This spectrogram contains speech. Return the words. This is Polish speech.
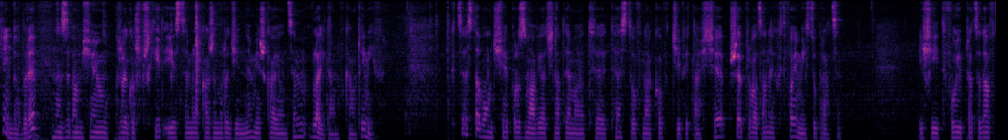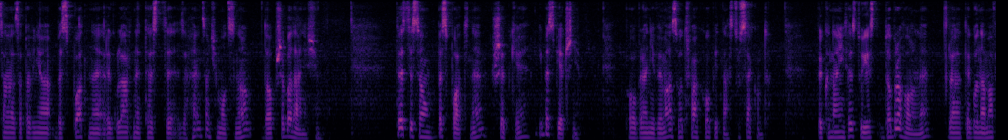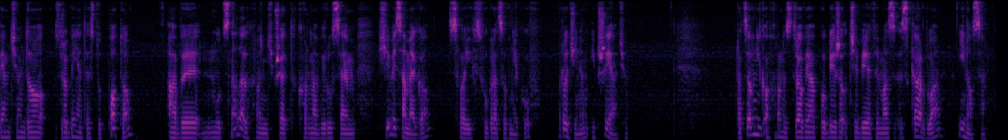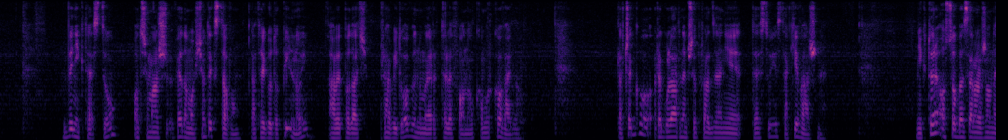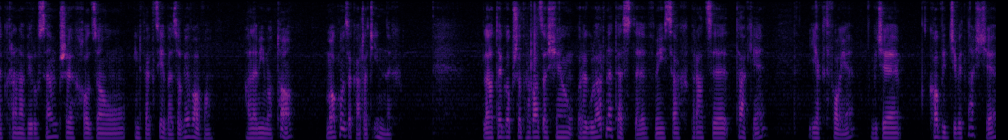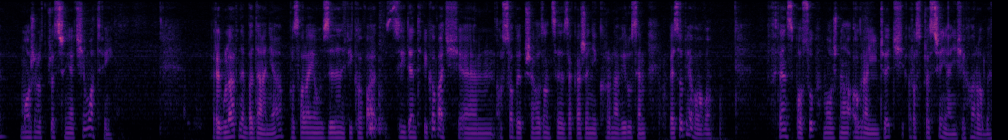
Dzień dobry, nazywam się Grzegorz Przchit i jestem lekarzem rodzinnym mieszkającym w Laytown w County Meath. Chcę z Tobą dzisiaj porozmawiać na temat e, testów na COVID-19 przeprowadzanych w Twoim miejscu pracy. Jeśli Twój pracodawca zapewnia bezpłatne, regularne testy, zachęcam Cię mocno do przebadania się. Testy są bezpłatne, szybkie i bezpiecznie. Pobranie wymazu trwa około 15 sekund. Wykonanie testu jest dobrowolne, dlatego namawiam Cię do zrobienia testu po to, aby móc nadal chronić przed koronawirusem siebie samego, swoich współpracowników, rodzinę i przyjaciół. Pracownik ochrony zdrowia pobierze od Ciebie wymaz z gardła i nosa. Wynik testu otrzymasz wiadomością tekstową, dlatego dopilnuj, aby podać prawidłowy numer telefonu komórkowego. Dlaczego regularne przeprowadzanie testu jest takie ważne? Niektóre osoby zarażone koronawirusem przechodzą infekcję bezobjawowo, ale mimo to mogą zakażać innych. Dlatego przeprowadza się regularne testy w miejscach pracy takie jak Twoje, gdzie COVID-19 może rozprzestrzeniać się łatwiej. Regularne badania pozwalają zidentyfikować, zidentyfikować osoby przechodzące zakażenie koronawirusem bezobjawowo. W ten sposób można ograniczyć rozprzestrzenianie się choroby.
